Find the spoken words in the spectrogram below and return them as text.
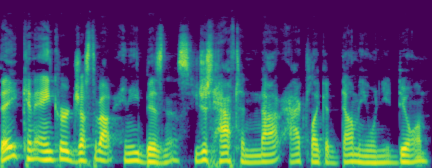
They can anchor just about any business. You just have to not act like a dummy when you do them.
